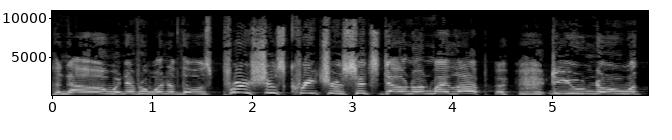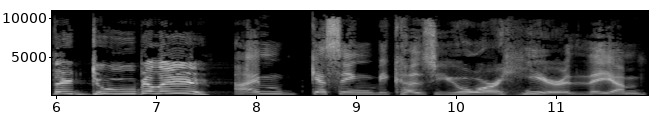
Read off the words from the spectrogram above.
And now, whenever one of those precious creatures sits down on my lap, do you know what they do, Billy? I'm guessing because you're here, they, um,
